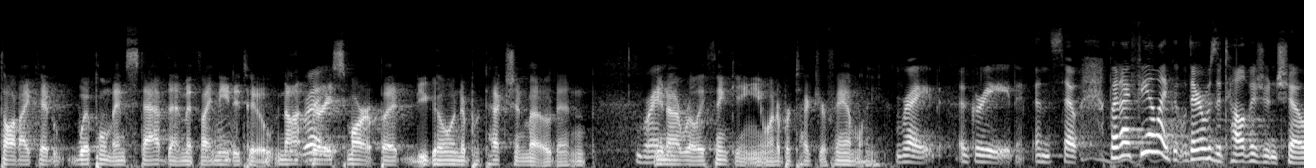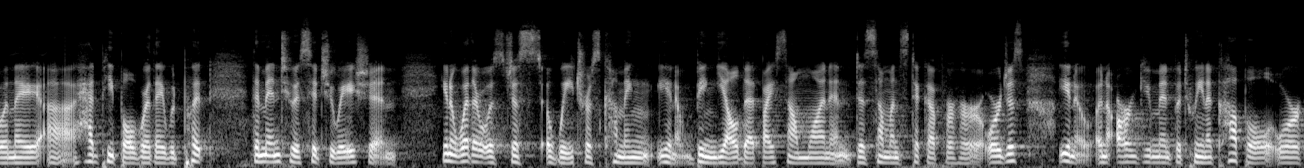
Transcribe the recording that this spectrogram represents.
Thought I could whip them and stab them if I needed to. Not very smart, but you go into protection mode, and Right. you're not really thinking. You want to protect your family. Right, agreed. And so, but I feel like there was a television show and they uh, had people where they would put them into a situation, you know, whether it was just a waitress coming, you know, being yelled at by someone and does someone stick up for her, or just, you know, an argument between a couple, or,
